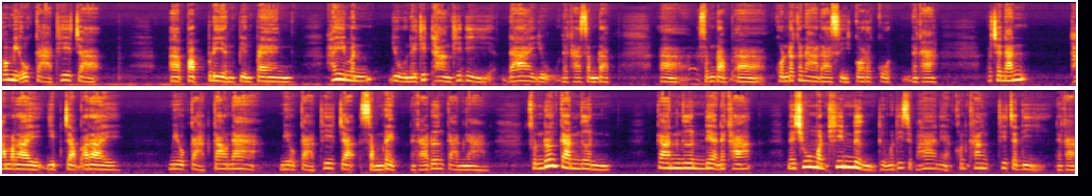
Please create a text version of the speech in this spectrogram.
ก็มีโอกาสที่จะปรับเปลี่ยนเปลี่ยนแปลง ให้มันอยู่ในทิศทางที่ดีได้อยู่นะคะสำหรับสำหรับคนลัคนาราศีกรกฎนะคะ เพราะฉะนั้น ทำอะไรหยิบจับอะไร มีโอกาสก้าวหน้า มีโอกาสที่จะสำเร็จนะคะเรื่องการงาน ส่วนเรื่องการเงิน การเงินเนี่ยนะคะในช่วงวันที่ 1 ถึงวันที่ 15เนี่ยค่อนข้างที่จะดีนะคะ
